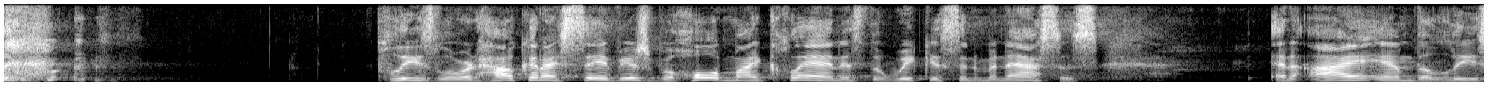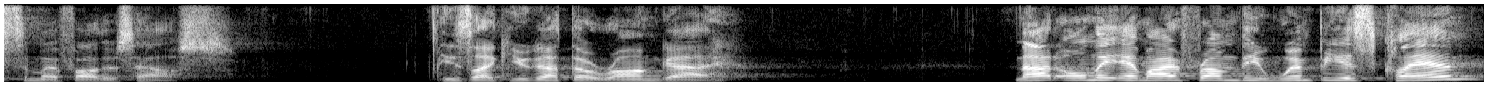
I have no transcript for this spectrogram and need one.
Please, Lord, how can I save Israel? Behold, my clan is the weakest in Manasseh, and I am the least in my father's house. He's like, You got the wrong guy. Not only am I from the wimpiest clan,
